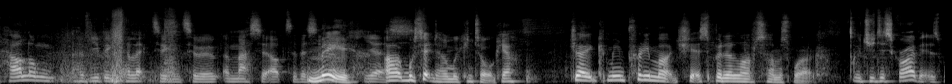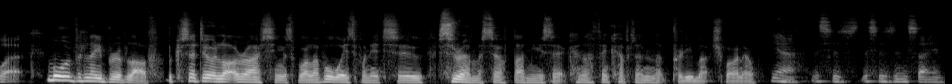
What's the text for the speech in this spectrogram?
How long have you been collecting to amass it up to this? Me? amount? Yes. Uh, we'll sit down, we can talk, yeah? Jake, I mean, pretty much it's been a lifetime's work. Would you describe it as work? More of a labour of love. Because I do a lot of writing as well, I've always wanted to surround myself by music, and I think I've done that pretty much by now. Yeah. This is this is insane.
